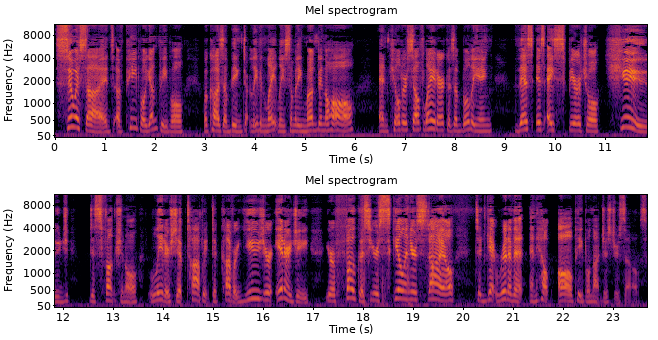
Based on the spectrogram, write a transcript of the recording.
suicides of people, young people, because of being, even lately, somebody mugged in the hall and killed herself later because of bullying. This is a spiritual, huge, dysfunctional leadership topic to cover. Use your energy, your focus, your skill, and your style to get rid of it and help all people, not just yourselves.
